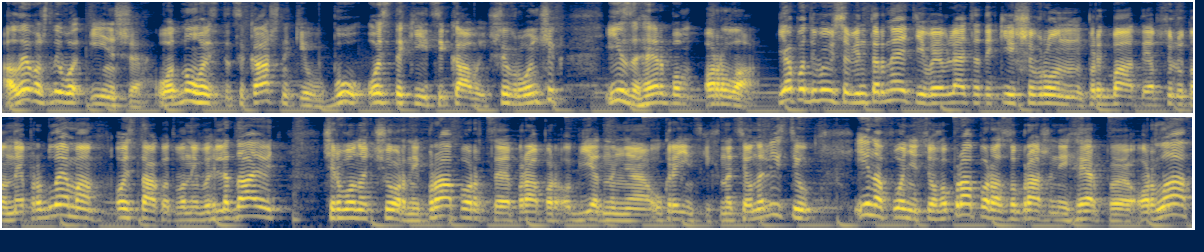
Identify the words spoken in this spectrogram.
Але важливо інше: у одного із ТЦКшників був ось такий цікавий шеврончик із гербом орла. Я подивився в інтернеті, виявляється, такий шеврон придбати абсолютно не проблема. Ось так от вони виглядають. Червоно-чорний прапор це прапор об'єднання українських націоналістів. І на фоні цього прапора зображений герб орла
